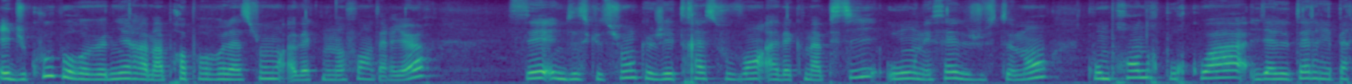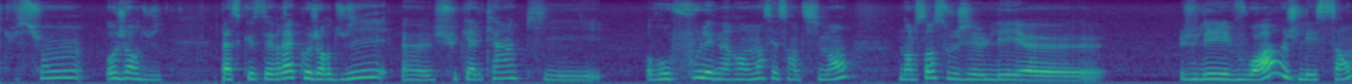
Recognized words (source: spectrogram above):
Et du coup, pour revenir à ma propre relation avec mon enfant intérieur, c'est une discussion que j'ai très souvent avec ma psy où on essaie de justement comprendre pourquoi il y a de telles répercussions aujourd'hui. Parce que c'est vrai qu'aujourd'hui, euh, je suis quelqu'un qui refoule énormément ses sentiments, dans le sens où je les, euh, je les vois, je les sens,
